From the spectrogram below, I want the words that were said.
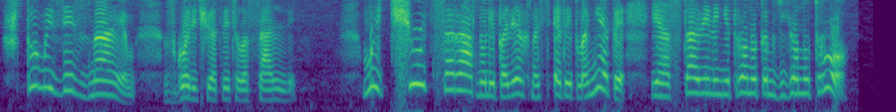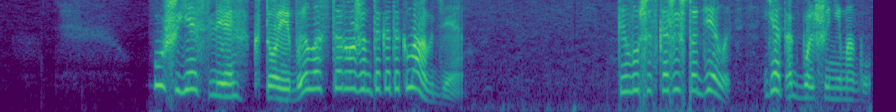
«Что мы здесь знаем?» — с горечью ответила Салли. «Мы чуть царапнули поверхность этой планеты и оставили нетронутым ее нутро». «Уж если кто и был осторожен, так это Клавдия». Ты лучше скажи, что делать. Я так больше не могу».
